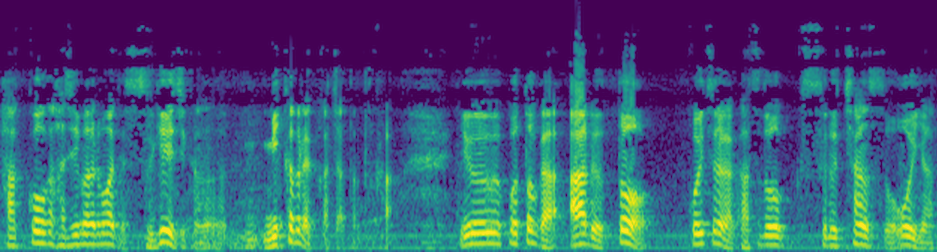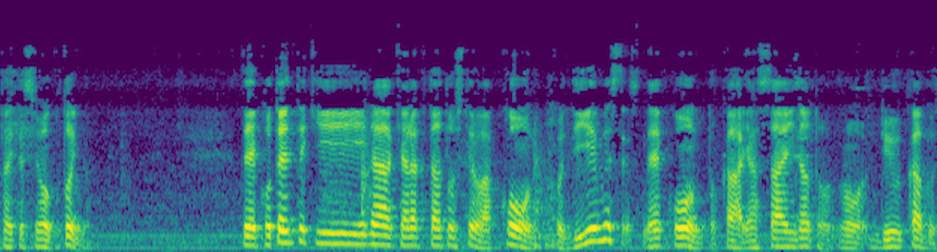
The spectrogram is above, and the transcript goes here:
発酵が始まるまですげえ時間が3日ぐらいかかっちゃったとか、いうことがあると、こいつらが活動するチャンスを大いに与えてしまうことになる。で、古典的なキャラクターとしては、コーン、これ DMS ですね、コーンとか野菜などの硫化物、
